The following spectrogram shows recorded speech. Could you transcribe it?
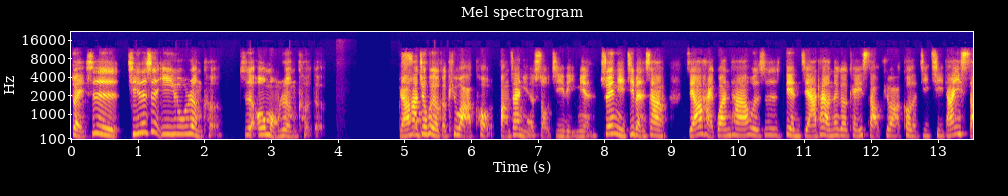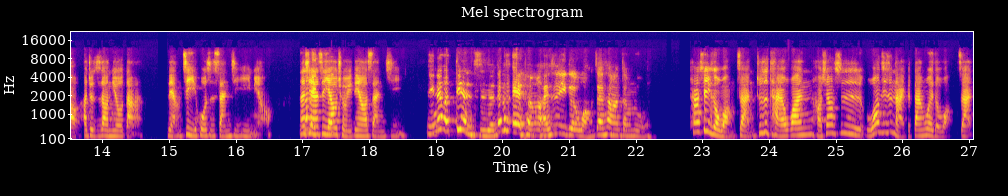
对，是其实是 EU 认可，是欧盟认可的。然后它就会有个 QR code 绑在你的手机里面，所以你基本上只要海关它或者是店家，它有那个可以扫 QR code 的机器，它一扫它就知道你有打两剂或是三剂疫苗。那现在是要求一定要三剂。你那个电子的那个是 App 吗？还是一个网站上的登录？它是一个网站，就是台湾好像是我忘记是哪一个单位的网站，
